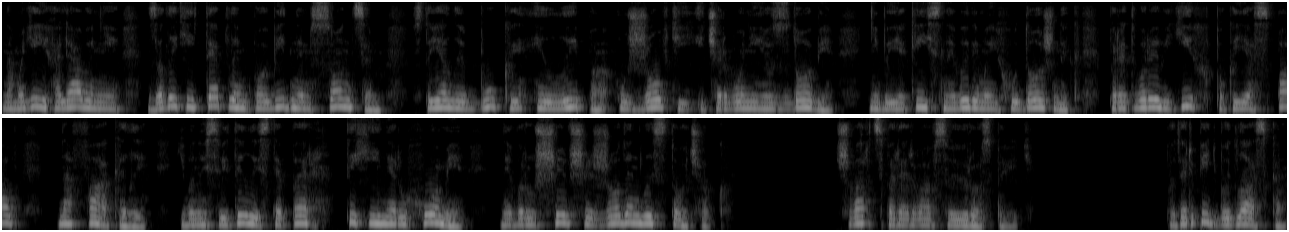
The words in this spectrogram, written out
На моїй галявині, залитій теплим пообідним сонцем, стояли буки і липа у жовтій і червоній оздобі, ніби якийсь невидимий художник перетворив їх, поки я спав, на факели, і вони світились тепер тихі й нерухомі, не ворушивши жоден листочок. Шварц перервав свою розповідь. Потерпіть, будь ласка,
